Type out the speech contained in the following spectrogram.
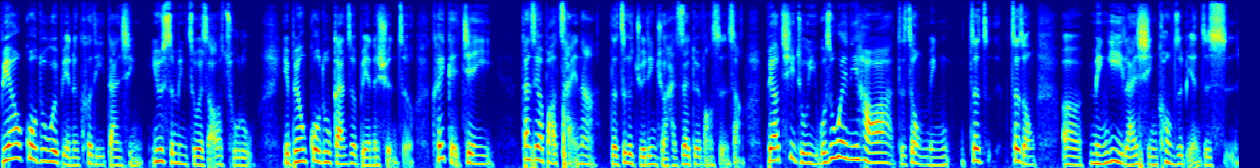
不要过度为别人的课题担心，因为生命只会找到出路；也不用过度干涉别人的选择，可以给建议，但是要把采纳的这个决定权还是在对方身上。不要企图以“我是为你好啊”的这种名这这种呃名义来行控制别人之实。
